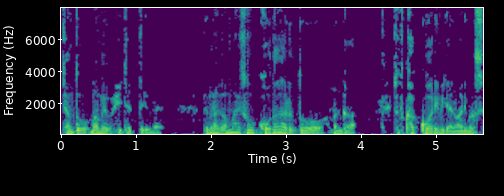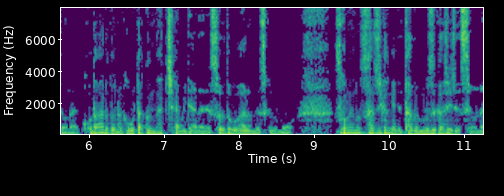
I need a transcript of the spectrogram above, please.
ちゃんと豆をひいてっていうね。でもなんかあんまりそうこだわると、なんか、ちょっとかっこ悪いみたいなのありますよね。こだわるとなんかオタクになっちゃうみたいなね、そういうとこがあるんですけども、それのさじ加減で多分難しいですよね。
